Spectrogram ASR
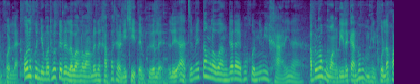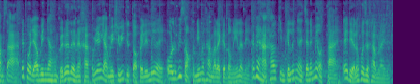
3 คนแล้ว โอ้แล้วคุณยมทูตก็เดินระวังระวังด้วยนะครับ เพราะแถวนี้ฉี่เต็มพื้นเลย หรืออาจจะไม่ต้องระวังก็ได้เพราะคุณไม่มีขานี่นะ เอาเป็นว่าผมหวังดีแล้วกันเพราะผมเห็นคุณและความสะอาดได้โปรดอย่าเอาวิญญาณผมไปด้วยเลยนะครับ ผมยังอยากมีชีวิตอยู่ต่อไปเรื่อยๆ โอ้แล้วพี่สองคนนี้มาทำอะไรกันตรงนี้ล่ะเนี่ย ไม่ไปหาข้าวกินกันหรือไงจะได้ไม่อดตาย เอ้ยเดี๋ยวแล้วคุณจะทำอะไรเนี่ย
